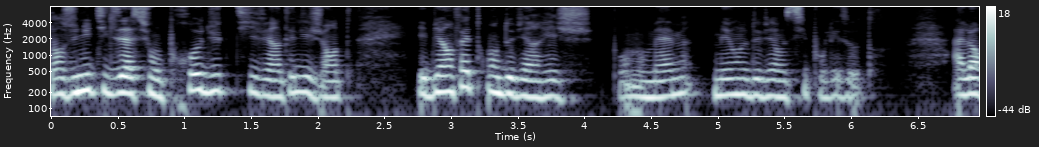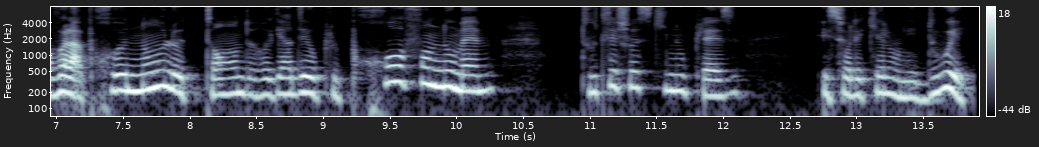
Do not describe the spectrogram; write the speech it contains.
dans une utilisation productive et intelligente, eh bien en fait, on devient riche pour nous-mêmes, mais on le devient aussi pour les autres. Alors voilà, prenons le temps de regarder au plus profond de nous-mêmes toutes les choses qui nous plaisent et sur lesquelles on est doué.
